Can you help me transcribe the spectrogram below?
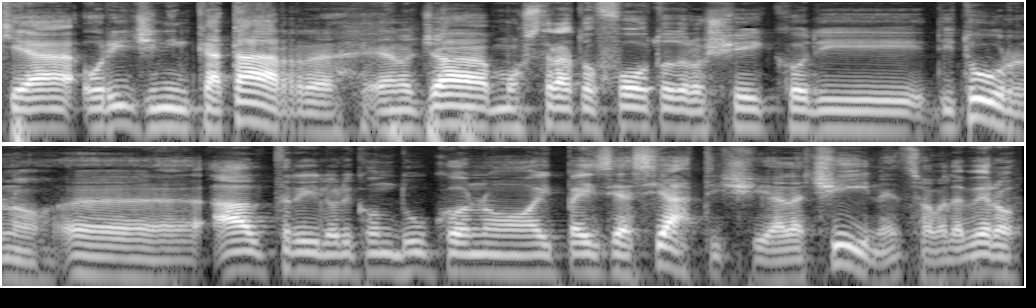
che ha origini in Qatar e hanno già mostrato foto dello sceicco di, di turno, eh, altri lo riconducono ai paesi asiatici, alla Cina, insomma davvero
